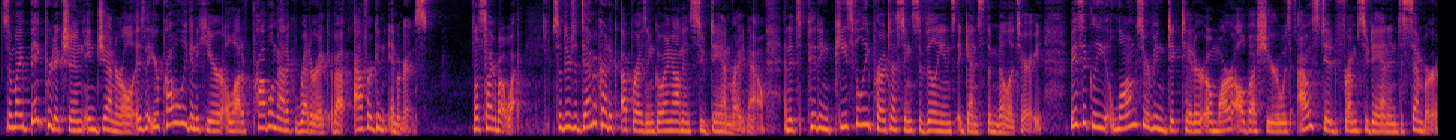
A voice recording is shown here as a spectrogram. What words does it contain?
So, my big prediction in general is that you're probably going to hear a lot of problematic rhetoric about African immigrants. Let's talk about why. So there's a democratic uprising going on in Sudan right now, and it's pitting peacefully protesting civilians against the military. Basically, long serving dictator Omar al Bashir was ousted from Sudan in December,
